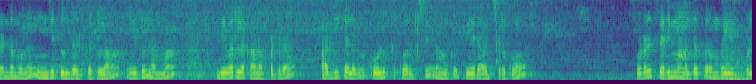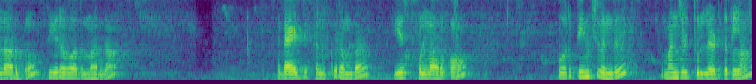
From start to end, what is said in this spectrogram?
ரெண்டு மூணு இஞ்சி துண்டு எடுத்துக்கலாம். இது நம்ம லிவரில் காணப்படுற அதிக அளவு கொழுப்பு குறைச்சி நமக்கு சீராக வச்சுருக்கோம். உடல் செரிமானத்துக்கு ரொம்ப யூஸ்ஃபுல்லாக இருக்கும். சீரகம் அது மாதிரி தான் டைஜஷனுக்கு ரொம்ப யூஸ்ஃபுல்லாக இருக்கும். ஒரு பிஞ்சு வந்து மஞ்சள் தூள் எடுத்துக்கலாம்.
